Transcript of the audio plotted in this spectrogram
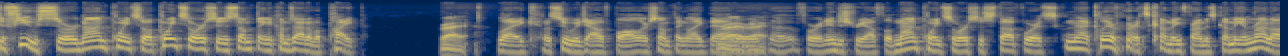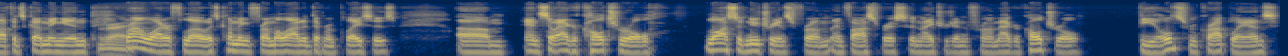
Diffuse or non-point. So a point source is something that comes out of a pipe, right? Like a sewage outfall or something like that, right, or right. Uh, for an industry outflow. Non-point source is stuff where it's not clear where it's coming from. It's coming in runoff. It's coming in right. groundwater flow. It's coming from a lot of different places. Um, and so agricultural loss of nutrients from and phosphorus and nitrogen from agricultural fields, from croplands,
